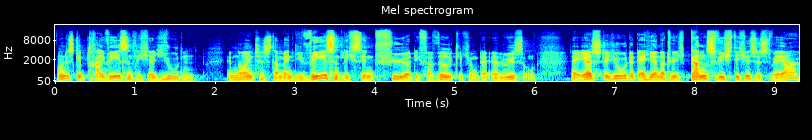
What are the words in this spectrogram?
Nun, es gibt drei wesentliche Juden im Neuen Testament, die wesentlich sind für die Verwirklichung der Erlösung. Der erste Jude, der hier natürlich ganz wichtig ist, ist wer?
